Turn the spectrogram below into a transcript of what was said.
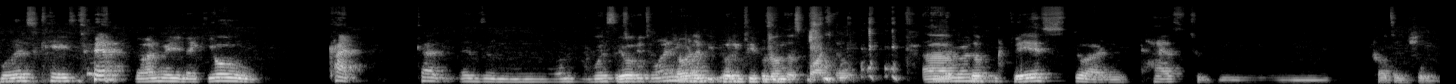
worst case, the one where you're like, yo, cut, cut is in one of the worst. Yo, it's one I want to be putting people on the spot though. Uh, the best one has to be Short and Shade.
